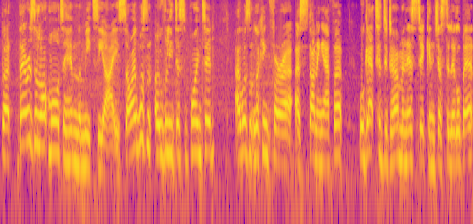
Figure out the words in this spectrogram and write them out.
But there is a lot more to him than meets the eye. So I wasn't overly disappointed. I wasn't looking for a, a stunning effort. We'll get to deterministic in just a little bit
